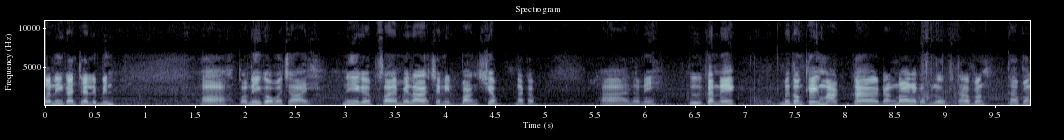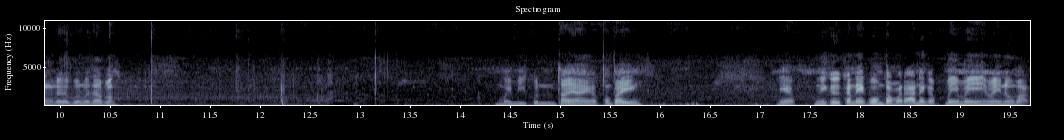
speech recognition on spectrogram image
ตอนนี้การใช้ริบบิ้นอ่าตอนนี้ก็มาใช้นี่กับไส้เมล่าชนิดบางเชียบนะครับ อ่าตอนนี้คือกันเอกไม่ต้องเก่งหมากก็ดังได้นะครับเราท้าฟังท้าฟังเลยบนไปท้าฟังไม่มีคนใต้ให้ครับต้องใต้เองเนี่ยนี่คือกันเอกผมธรรมดาเนี่ยครับไม่ไม่ไม่นุ่มหมาก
